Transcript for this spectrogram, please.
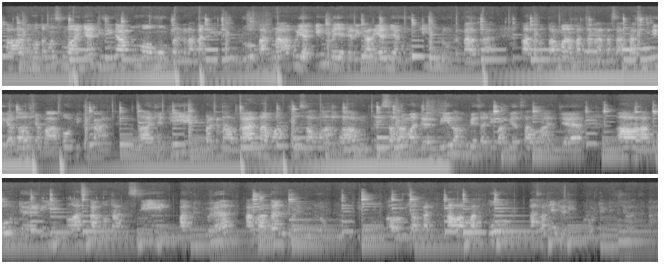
Uh, teman-teman semuanya di sini aku mau memperkenalkan diri dulu karena aku yakin banyak dari kalian yang mungkin belum kenal kan. Uh, terutama angkatan atas-atas mungkin nggak tahu siapa aku gitu kan. Uh, jadi perkenalkan nama aku Salma Ahlam Risa Ramadhani, tapi biasa dipanggil Salma aja. Uh, aku dari kelas akuntansi A2 angkatan 2020 gitu. Kalau misalkan alamatku asalnya dari Prodi di Jawa Tengah.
